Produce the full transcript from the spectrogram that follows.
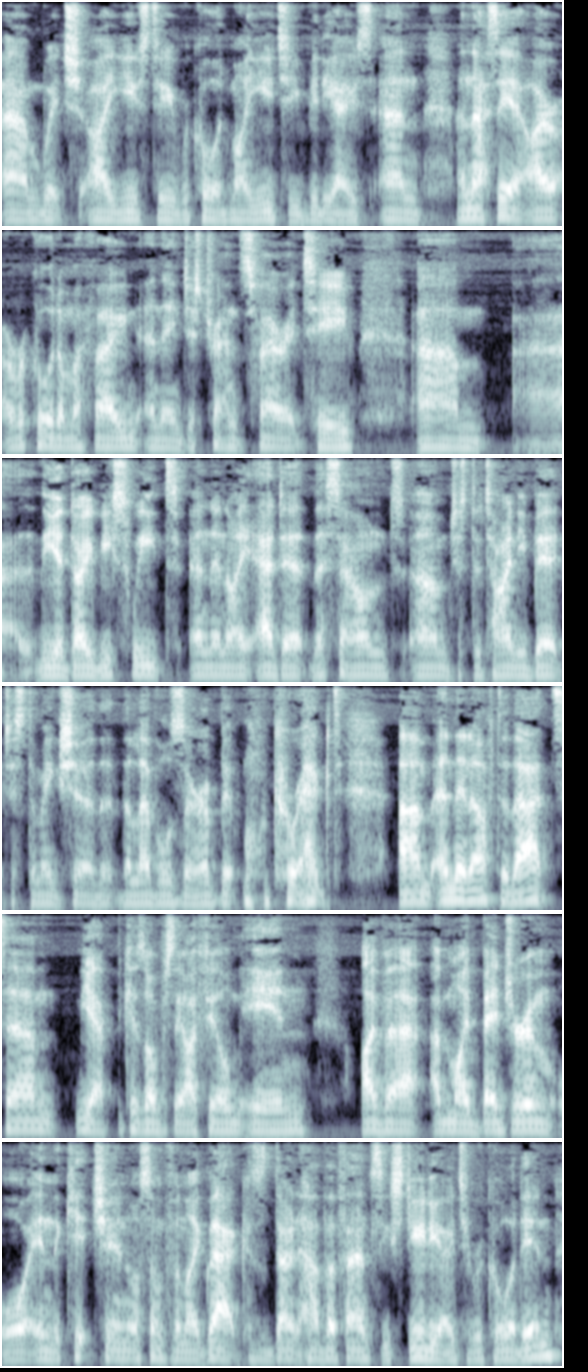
um, which I use to record my YouTube videos, and and that's it. I, I record on my phone and then just transfer it to um, uh, the Adobe Suite, and then I edit the sound um, just a tiny bit, just to make sure that the levels are a bit more correct. Um, and then after that, um, yeah, because obviously I film in either at my bedroom or in the kitchen or something like that because I don't have a fancy studio to record in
